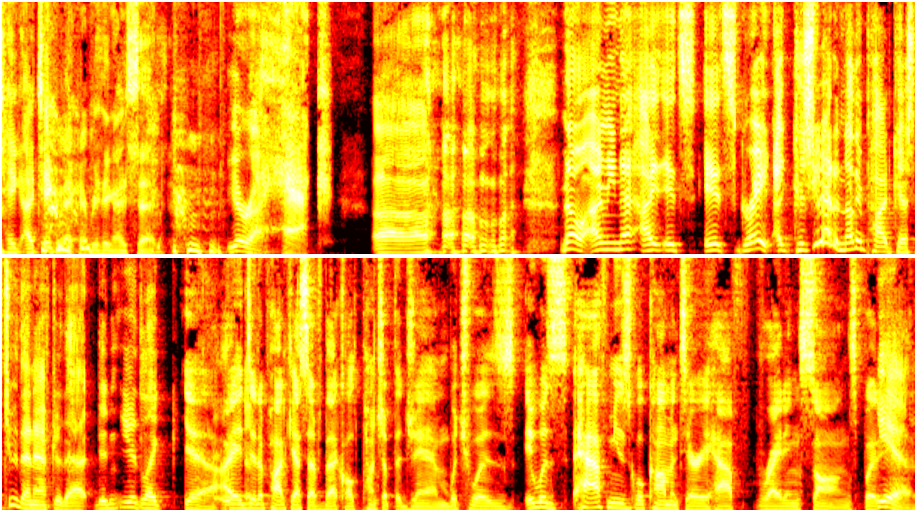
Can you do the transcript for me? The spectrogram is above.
Take I take back everything I said. You're a hack. Uh, no, I mean that, I it's it's great because you had another podcast too. Then after that, didn't you? Like Yeah, I did a podcast after that called Punch Up the Jam, which was it was half musical commentary, half writing songs. But yeah,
